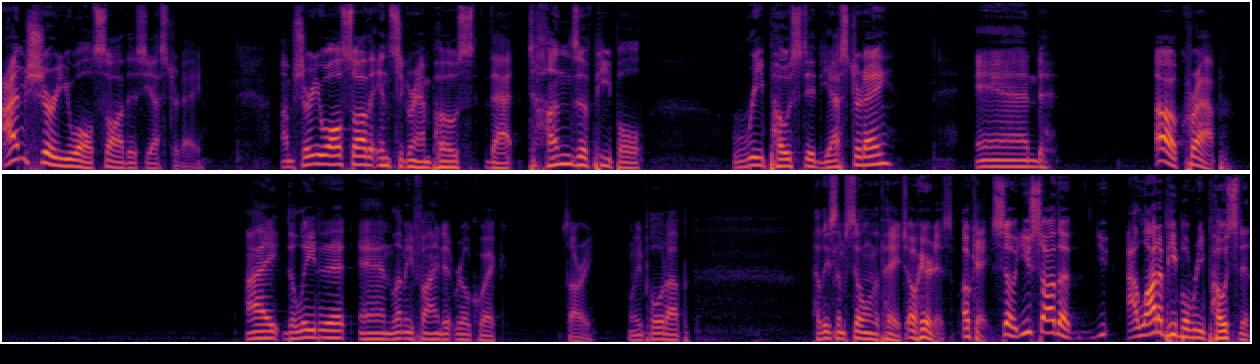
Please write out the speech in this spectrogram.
I'm sure you all saw this yesterday. I'm sure you all saw the Instagram post that tons of people reposted yesterday. And oh, crap. I deleted it and let me find it real quick. Sorry. Let me pull it up. At least I'm still on the page. Oh, here it is. Okay, so you saw the. You, a lot of people reposted it.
